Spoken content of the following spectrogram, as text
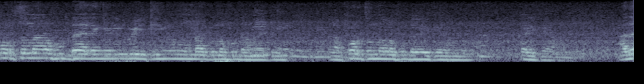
പുറത്തുനിന്നാണ് ഫുഡ് അല്ലെങ്കിൽ വീട്ടിൽ നിന്ന് ഉണ്ടാക്കുന്ന ഫുഡാണ് ഏറ്റവും പുറത്തുനിന്നുള്ള ഫുഡ് കഴിക്കാറുണ്ട്. കഴിക്കാറുണ്ട്. അത്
